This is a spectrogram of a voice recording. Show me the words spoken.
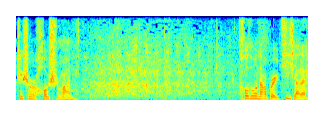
这事儿好使吗？偷偷拿本记下来。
